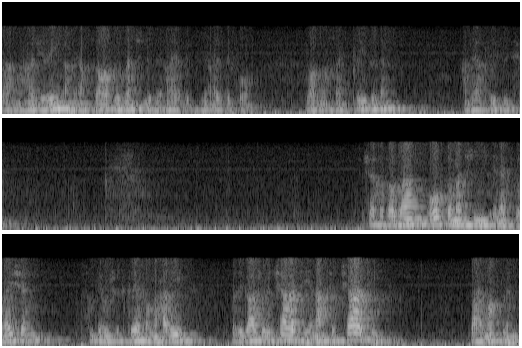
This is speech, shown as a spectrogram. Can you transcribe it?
about Muhajirin and the Ansar who mentioned in the ayah, in the ayah before. Allah High is pleased with them and they are pleased with him. Shaykh al-Fawzan also mentioned in explanation something which was clear from the hadith with regard to the charity, an act of charity by a Muslim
